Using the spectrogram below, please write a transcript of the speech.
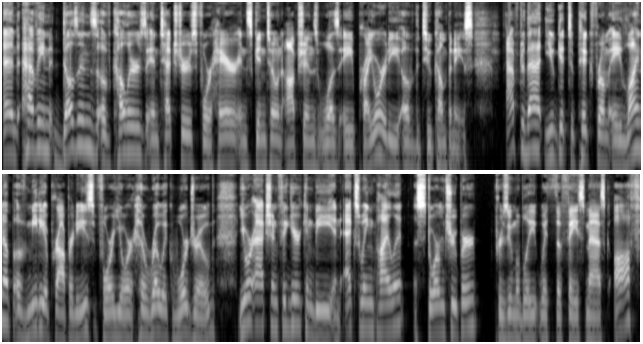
And having dozens of colors and textures for hair and skin tone options was a priority of the two companies. After that, you get to pick from a lineup of media properties for your heroic wardrobe. Your action figure can be an X Wing pilot, a stormtrooper, presumably with the face mask off,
